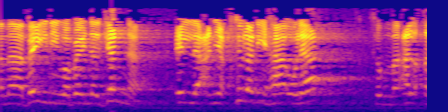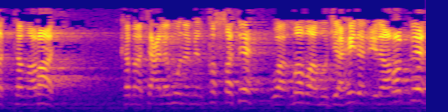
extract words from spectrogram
أما بيني وبين الجنة إلا أن يقتلني هؤلاء ثم ألقى التمرات كما تعلمون من قصته ومضى مجاهدا إلى ربه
